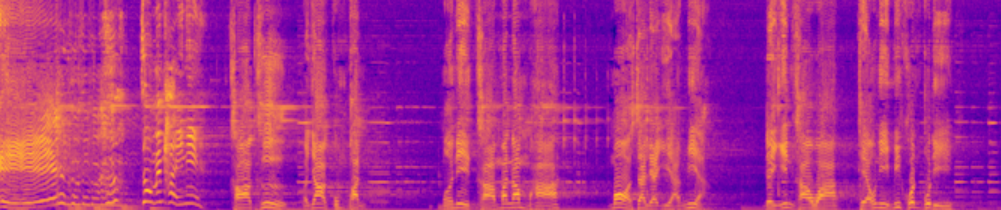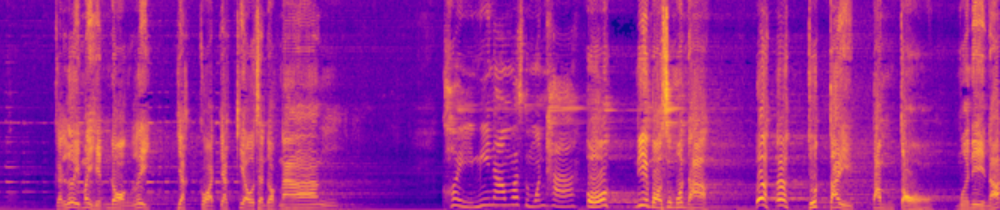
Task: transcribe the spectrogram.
เอ๋เจ้าไม่นไผนี่ข้าคือพญากุมพันธ์เมื่อนี้ข้ามานำหาหม้อซาเลียเอียเมีย ได้ยินข่าวว่า แถวนี้มีคนผู้ดีก็เลยไม่เห็นน้องเลยอยากกอดอยากเกี่ยวสันดอกนางข่อยมีนามว่าสุมนทา โอ้นี่บ่อสุมนทาเอ้อเอ้อจุดไต่ต่ำต่อเมื่อนี้นะ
